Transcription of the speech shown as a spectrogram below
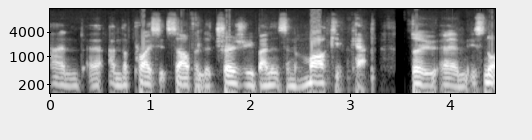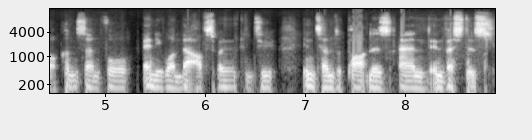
and uh, and the price itself and the treasury balance and the market cap. So um, it's not a concern for anyone that I've spoken to in terms of partners and investors.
